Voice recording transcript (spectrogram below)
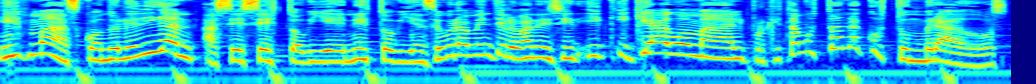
Es más, cuando le digan, haces esto bien, esto bien, seguramente le van a decir, ¿y, qué hago mal? Porque estamos tan acostumbrados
